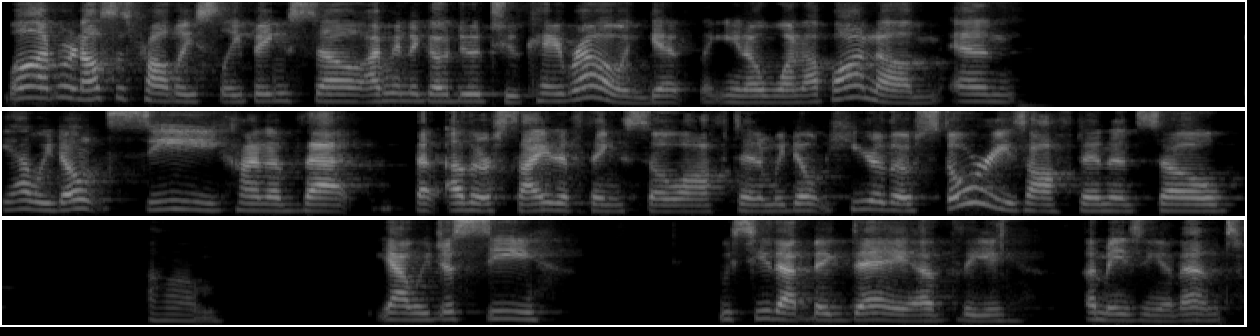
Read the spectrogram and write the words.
"Well, everyone else is probably sleeping, so I'm going to go do a 2K row and get you know one up on them." And yeah, we don't see kind of that that other side of things so often. We don't hear those stories often, and so um, yeah, we just see we see that big day of the amazing event.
